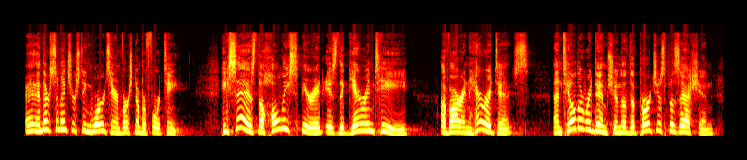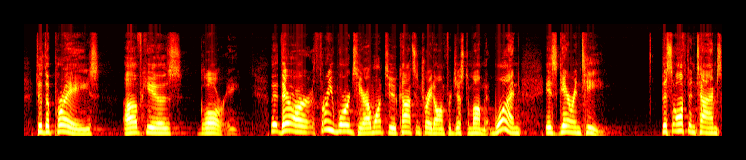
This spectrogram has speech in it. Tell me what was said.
And, there's some interesting words here in verse number 14. He says the Holy Spirit is the guarantee of our inheritance until the redemption of the purchased possession to the praise of his glory. There are three words here I want to concentrate on for just a moment. One is guarantee. This oftentimes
